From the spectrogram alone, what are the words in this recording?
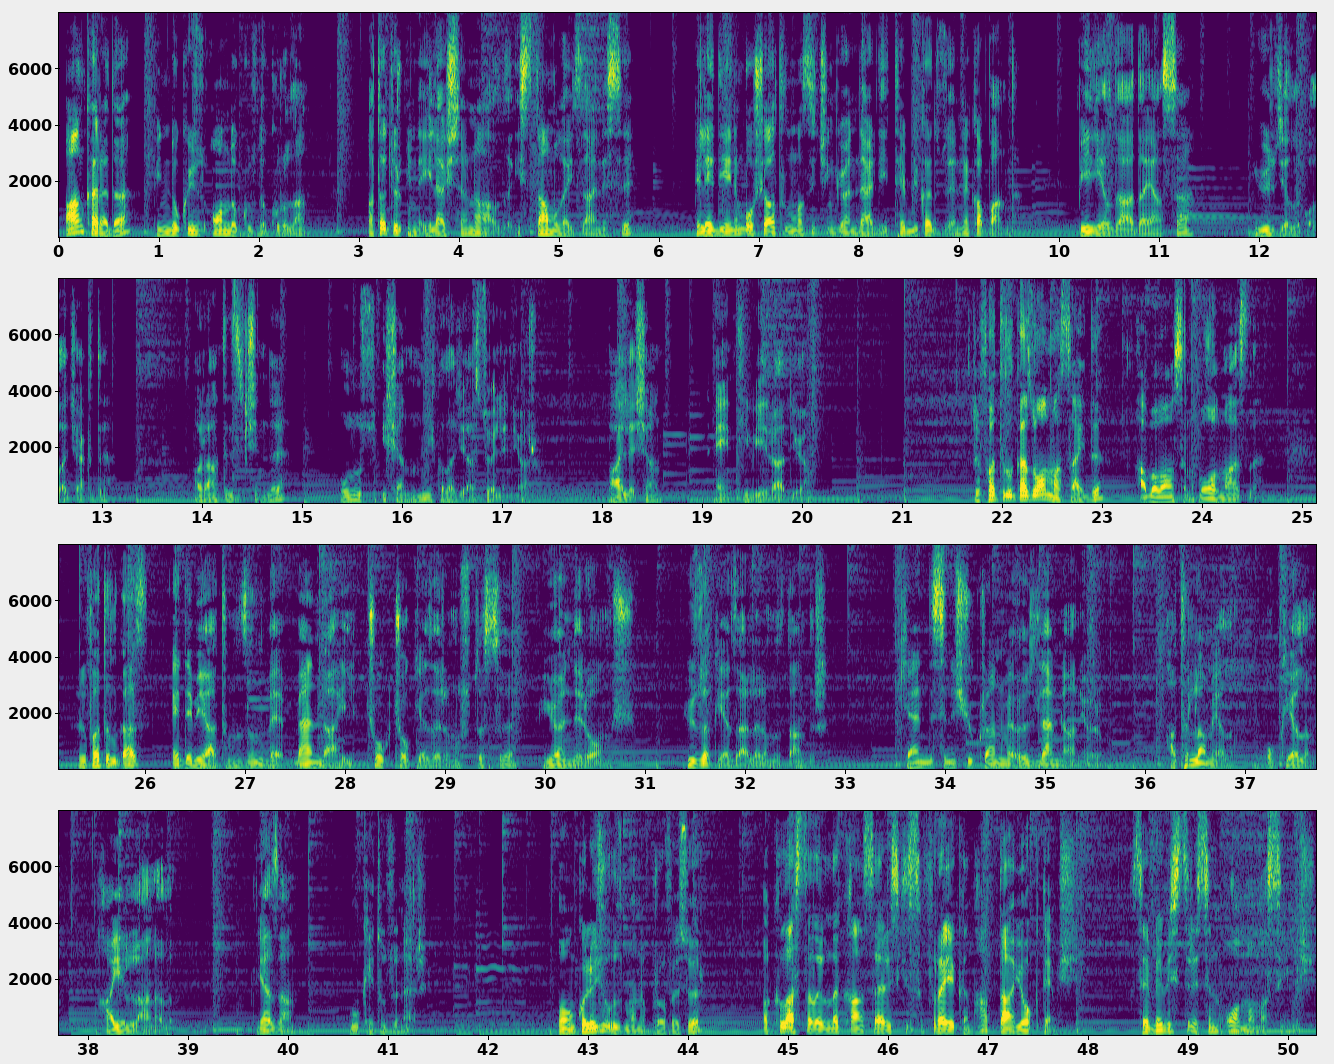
Ankara'da 1919'da kurulan Atatürk'ün de ilaçlarını aldığı İstanbul Eczanesi, belediyenin boşaltılması için gönderdiği tebligat üzerine kapandı. Bir yıl daha dayansa 100 yıllık olacaktı. Parantez içinde ulus işanının yıkılacağı söyleniyor. Paylaşan NTV Radyo. Rıfat Ilgaz olmasaydı Hababam sınıfı olmazdı. Rıfat Ilgaz edebiyatımızın ve ben dahil çok çok yazarın ustası, yönleri olmuş. Yüz akı yazarlarımızdandır. Kendisini şükran ve özlemle anıyorum. Hatırlamayalım, okuyalım, hayırla analım. Yazan Buket Uzuner Onkoloji uzmanı profesör, akıl hastalarında kanser riski sıfıra yakın hatta yok demiş. Sebebi stresin olmamasıymış.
